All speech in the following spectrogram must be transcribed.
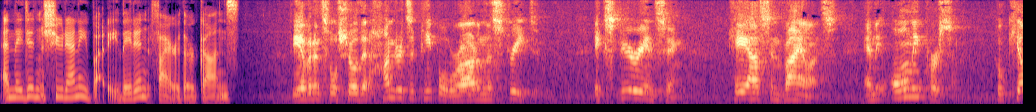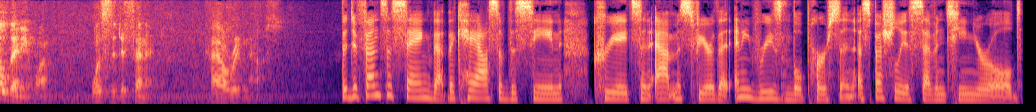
and they didn't shoot anybody. They didn't fire their guns. The evidence will show that hundreds of people were out on the street experiencing chaos and violence, and the only person who killed anyone was the defendant, Kyle Rittenhouse. The defense is saying that the chaos of the scene creates an atmosphere that any reasonable person, especially a 17 year old,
